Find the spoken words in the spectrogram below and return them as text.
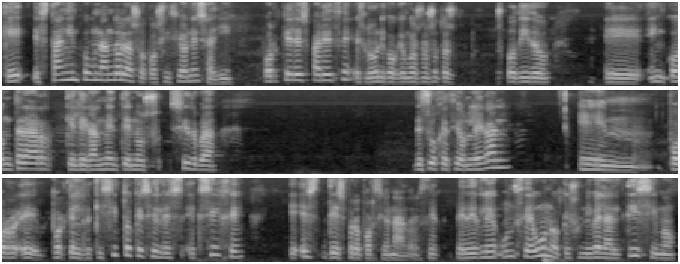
que están impugnando las oposiciones allí. ¿Por qué les parece? Es lo único que hemos nosotros podido eh, encontrar que legalmente nos sirva de sujeción legal, em, eh, porque el requisito que se les exige es desproporcionado. Es decir, pedirle un C1, que es un nivel altísimo,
